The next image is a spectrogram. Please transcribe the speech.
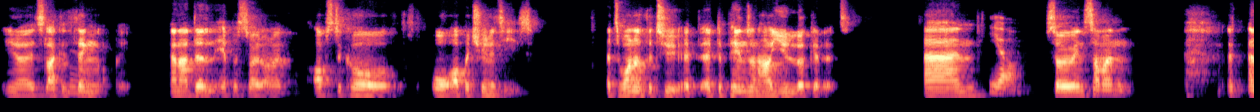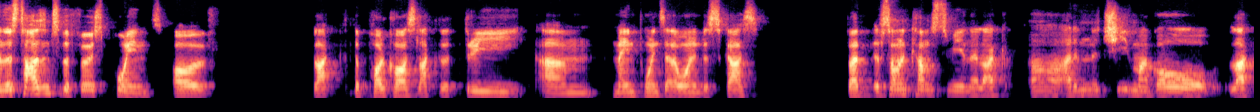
You know it's like a Yeah. thing and i did an episode on it obstacle or opportunities. It's one of the two. It, it depends on how you look at it. And yeah. so when someone, and this ties into the first point of like the podcast, like the three um, main points that I want to discuss. But if someone comes to me and they're like, "Oh, I didn't achieve my goal. Like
